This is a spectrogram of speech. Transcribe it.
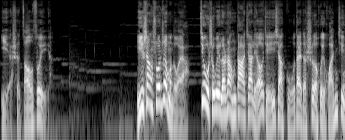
也是遭罪呀。以上说这么多呀，就是为了让大家了解一下古代的社会环境，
